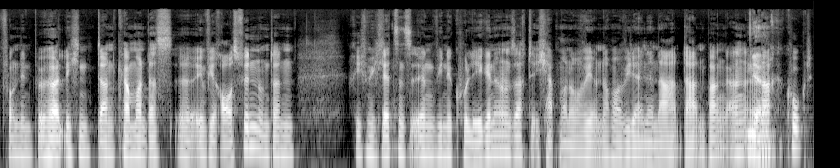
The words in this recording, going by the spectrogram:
von den behördlichen, dann kann man das äh, irgendwie rausfinden und dann rief mich letztens irgendwie eine Kollegin an und sagte, ich habe mal noch, noch, mal wieder in der Na Datenbank an, ja. nachgeguckt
